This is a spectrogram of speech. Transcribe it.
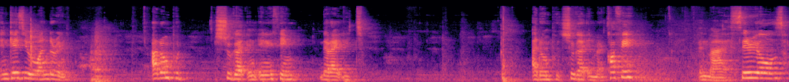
In case you're wondering, I don't put sugar in anything that I eat. I don't put sugar in my coffee, in my cereals.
